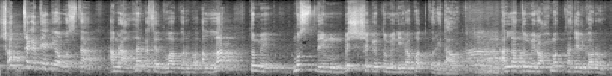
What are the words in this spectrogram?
সব জায়গাতে একই অবস্থা। আমরা আল্লাহর কাছে দোয়া করব, আল্লাহ তুমি মুসলিম বিশ্বকে তুমি নিরাপদ করে দাও। আল্লাহ তুমি রহমত নাজিল করো।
